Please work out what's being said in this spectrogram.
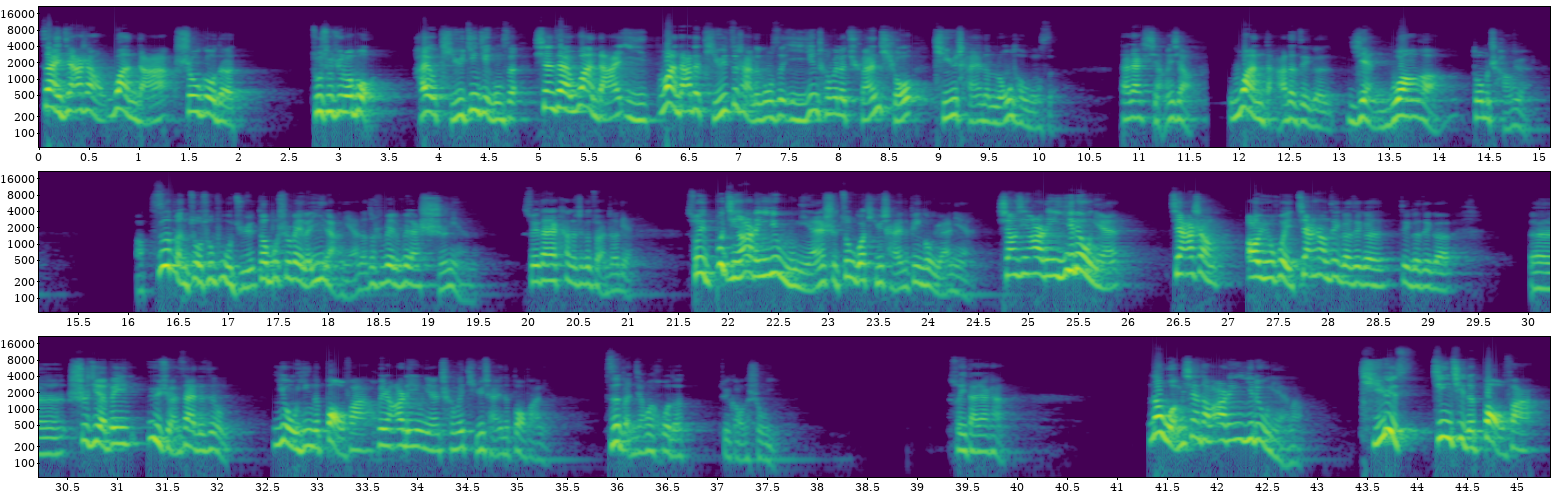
再加上万达收购的足球俱乐部，还有体育经纪公司，现在万达以万达的体育资产的公司已经成为了全球体育产业的龙头公司。大家想一想，万达的这个眼光哈，多么长远啊！资本做出布局都不是为了一两年的，都是为了未来十年的。所以大家看到这个转折点，所以不仅二零一五年是中国体育产业的并购元年，相信二零一六年加上奥运会，加上这个这个这个这个。呃，世界杯预选赛的这种诱因的爆发，会让二零一六年成为体育产业的爆发年，资本将会获得最高的收益。所以大家看，那我们现在到了二零一六年了，体育经济的爆发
